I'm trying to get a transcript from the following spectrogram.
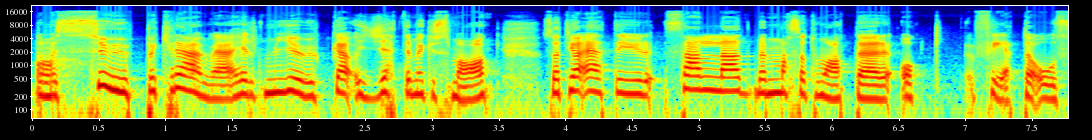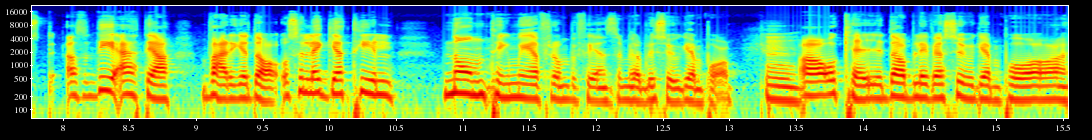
De är superkrämiga, helt mjuka och jättemycket smak. Så att jag äter ju sallad med massa tomater och fetaost. Alltså det äter jag varje dag. Och så lägger jag till någonting mer från buffén som jag blir sugen på. Mm. Ja okej, idag blev jag sugen på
